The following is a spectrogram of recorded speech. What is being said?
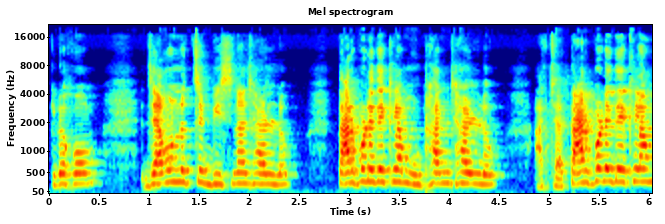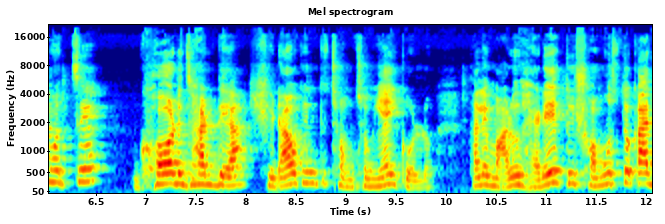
কীরকম? যেমন হচ্ছে বিছনা ঝাড়লো, তারপরে দেখলাম উঠান ঝাড়লো আচ্ছা তারপরে দেখলাম হচ্ছে ঘর ঝাড় দেয়া, সেটাও কিন্তু ছমছমিয়াই করল। তাহলে মারু হ্যারে তুই সমস্ত কাজ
